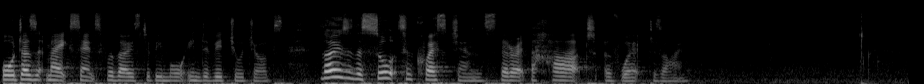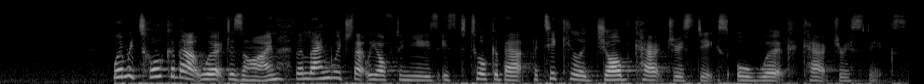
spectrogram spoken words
Or does it make sense for those to be more individual jobs? Those are the sorts of questions that are at the heart of work design. When we talk about work design, the language that we often use is to talk about particular job characteristics or work characteristics.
